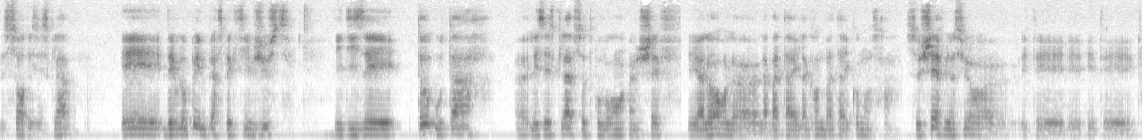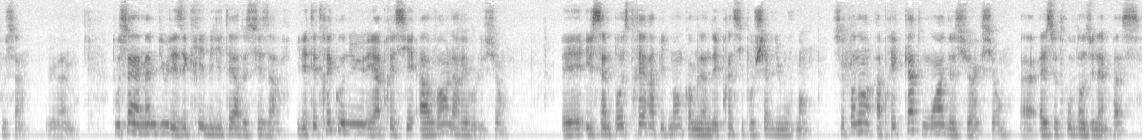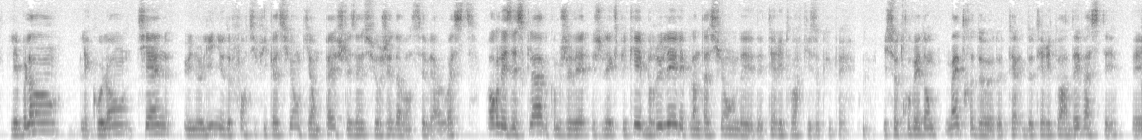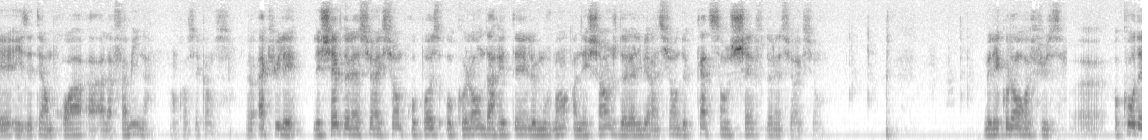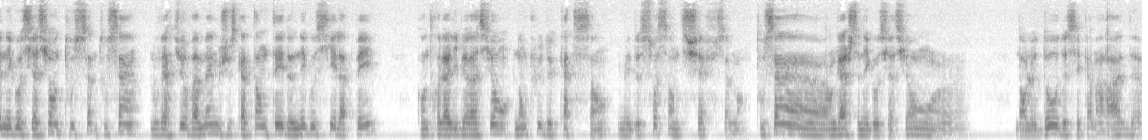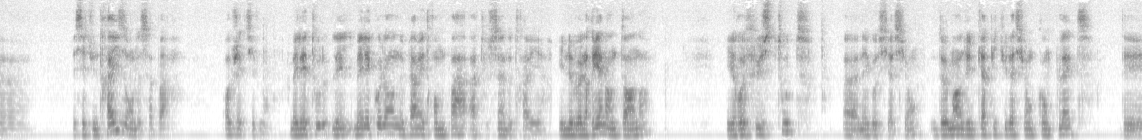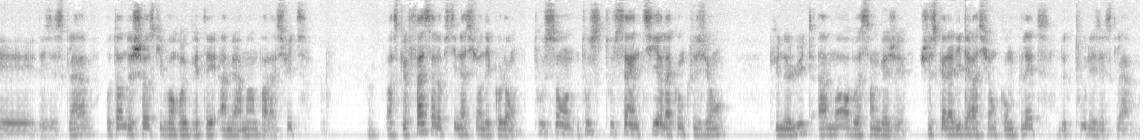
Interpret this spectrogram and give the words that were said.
sort des esclaves et développait une perspective juste. Il disait, tôt ou tard, les esclaves se trouveront un chef et alors la bataille, la grande bataille commencera. Ce chef, bien sûr, était Toussaint lui-même. Toussaint a même lu les écrits militaires de César. Il était très connu et apprécié avant la Révolution et il s'impose très rapidement comme l'un des principaux chefs du mouvement. Cependant, après quatre mois d'insurrection, euh, elle se trouve dans une impasse. Les Blancs les colons tiennent une ligne de fortification qui empêche les insurgés d'avancer vers l'ouest. Or, les esclaves, comme je l'ai expliqué, brûlaient les plantations des, territoires qu'ils occupaient. Ils se trouvaient donc maîtres de, territoires dévastés et ils étaient en proie à, la famine en conséquence. Euh, acculés, les chefs de l'insurrection proposent aux colons d'arrêter le mouvement en échange de la libération de 400 chefs de l'insurrection mais les colons refusent. Euh, au cours des négociations, Toussaint, l'ouverture va même jusqu'à tenter de négocier la paix contre la libération non plus de 400, mais de 60 chefs seulement. Toussaint euh, engage ces négociations euh, dans le dos de ses camarades, et c'est une trahison de sa part, objectivement. Mais les, colons ne permettront pas à Toussaint de trahir. Ils ne veulent rien entendre, ils refusent toute négociation, demandent une capitulation complète des, esclaves, autant de choses qu'ils vont regretter amèrement par la suite. Parce que face à l'obstination des colons, Toussaint tire la conclusion qu'une lutte à mort doit s'engager, jusqu'à la libération complète de tous les esclaves.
